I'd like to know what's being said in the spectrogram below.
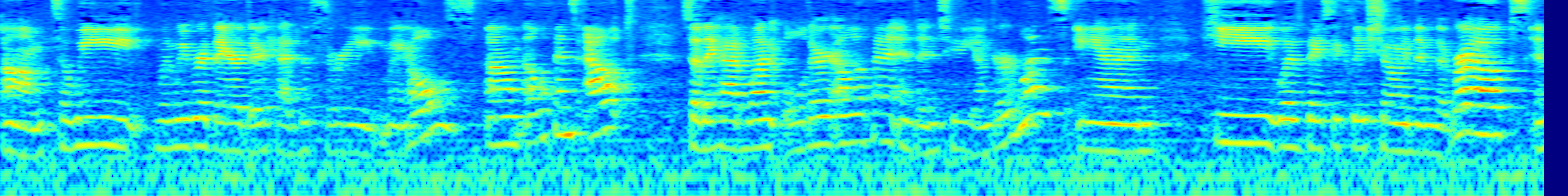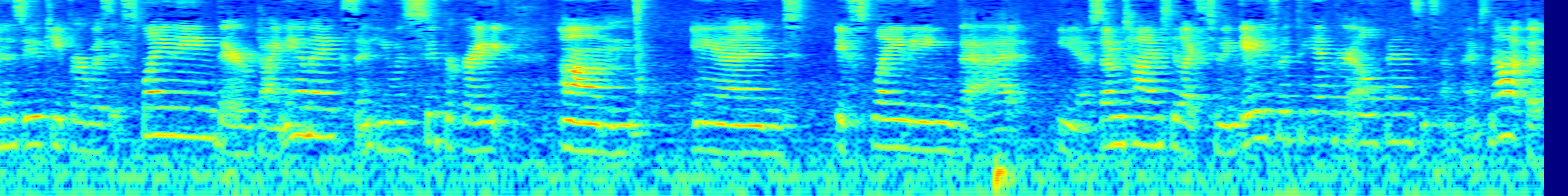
um, so we when we were there, they had the three males um, elephants out. So they had one older elephant and then two younger ones, and he was basically showing them the ropes, and the zookeeper was explaining their dynamics, and he was super great, um, and explaining that you know sometimes he likes to engage with the younger elephants and sometimes not. But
